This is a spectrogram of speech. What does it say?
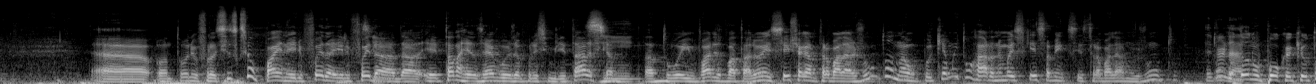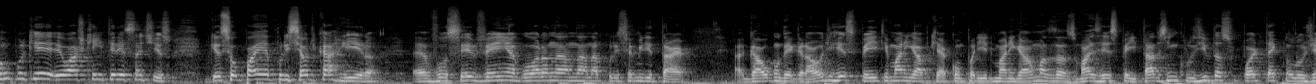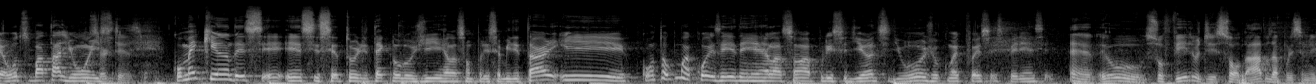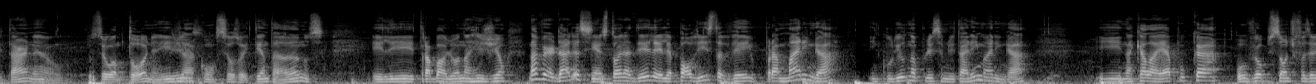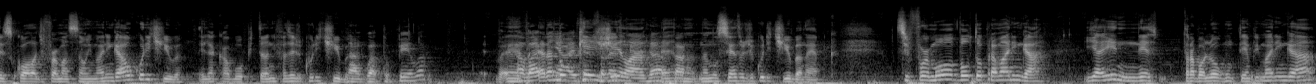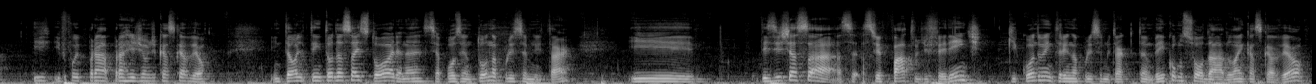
Uh, Antônio Francisco, seu pai, né? Ele foi da, ele foi da, da, ele está na reserva hoje da Polícia Militar, Sim. atuou em vários batalhões. Vocês chegaram a trabalhar junto ou não? Porque é muito raro, né? Mas fiquei sabendo que vocês trabalharam junto. É verdade. Tô mudando um pouco aqui o tom, porque eu acho que é interessante isso. Porque seu pai é policial de carreira, é, você vem agora na, na, na Polícia Militar galga um degrau de respeito em Maringá, porque a Companhia de Maringá é uma das mais respeitadas, inclusive da suporte de tecnologia a outros batalhões. Com certeza. Como é que anda esse, esse setor de tecnologia em relação à Polícia Militar? E conta alguma coisa aí em relação à Polícia de antes e de hoje, ou como é que foi essa experiência? É, eu sou filho de soldado da Polícia Militar, né? O seu Antônio aí, Isso. já com seus 80 anos. Ele trabalhou na região. Na verdade, assim, a história dele, ele é paulista, veio para Maringá, incluiu na Polícia Militar em Maringá e naquela época houve a opção de fazer escola de formação em Maringá ou Curitiba. Ele acabou optando em fazer de Curitiba. Na Guatupê lá? É, ah, era no QG lá, é, tá. no, no centro de Curitiba na época. Se formou, voltou para Maringá. E aí ne, trabalhou algum tempo em Maringá e, e foi para a região de Cascavel. Então ele tem toda essa história, né? Se aposentou na Polícia Militar e existe essa, esse fato diferente que quando eu entrei na Polícia Militar também como soldado lá em Cascavel,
